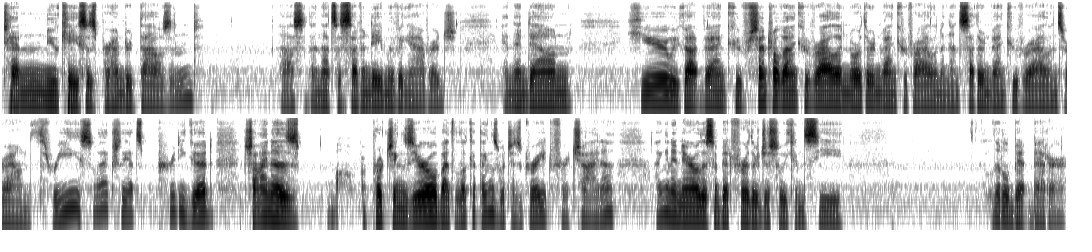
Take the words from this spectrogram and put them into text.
10 new cases per 100,000. Uh, and that's a seven-day moving average. And then down here we've got Vancouver, Central Vancouver Island, Northern Vancouver Island, and then Southern Vancouver Islands around three. So actually that's pretty good. China's approaching zero by the look of things, which is great for China. I'm going to narrow this a bit further just so we can see a little bit better.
